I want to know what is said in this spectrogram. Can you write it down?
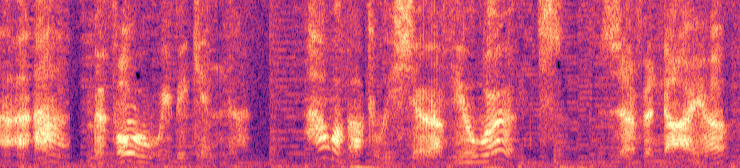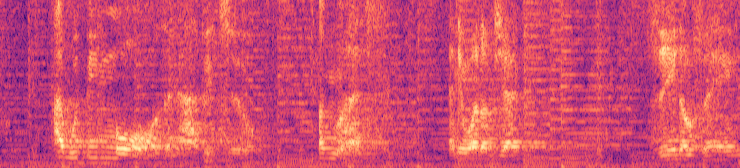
uh, before we begin, how about we share a few words? Zephaniah? I would be more than happy to. Unless anyone objects. Xenophane.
